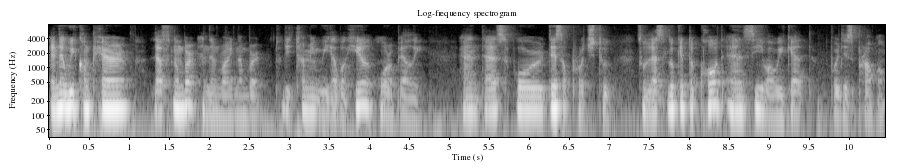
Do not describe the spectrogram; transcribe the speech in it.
And then we compare left number and then right number to determine we have a hill or a belly and that's for this approach too. So let's look at the code and see what we get for this problem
